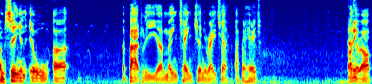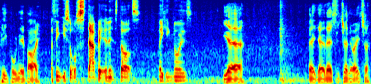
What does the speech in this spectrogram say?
I'm seeing an ill uh, a badly uh, maintained generator up ahead. I But think- there are people nearby. I think you sort of stab it and it starts making noise. Yeah. There you go. There's the generator.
